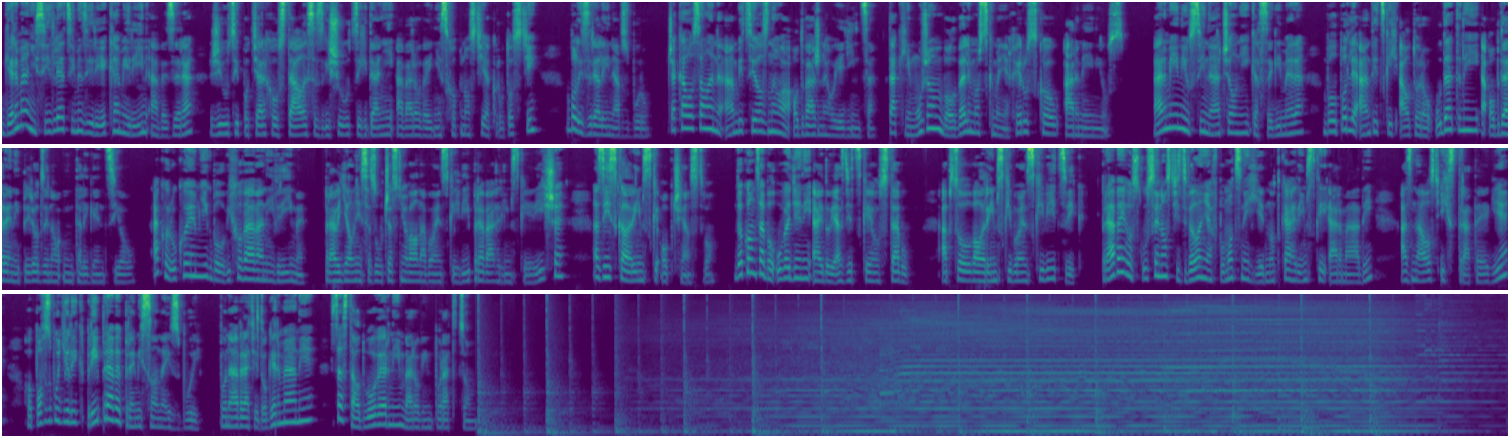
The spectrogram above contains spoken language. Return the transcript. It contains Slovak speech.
Germáni sídliaci medzi riekami Rín a Vezera žijúci pod ťarchou stále sa zvyšujúcich daní a varovej neschopnosti a krutosti, boli zrelí na vzburu. Čakalo sa len na ambiciózneho a odvážneho jedinca. Takým mužom bol veľmož z kmene Cheruskov Arminius. Arminius, syn náčelníka Segimera, bol podľa antických autorov udatný a obdarený prirodzenou inteligenciou. Ako rukojemník bol vychovávaný v Ríme. Pravidelne sa zúčastňoval na vojenských výpravách rímskej ríše a získal rímske občianstvo. Dokonca bol uvedený aj do jazdeckého stavu. Absolvoval rímsky vojenský výcvik. Práve jeho skúsenosti z velenia v pomocných jednotkách rímskej armády a znalosť ich stratégie ho povzbudili k príprave premyslenej vzbury. Po návrate do Germánie sa stal dôverným varovým poradcom.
